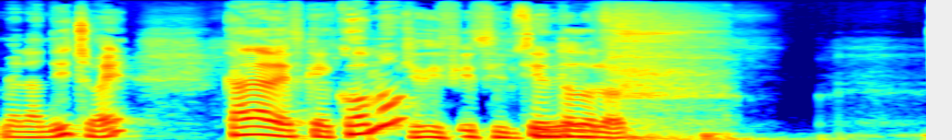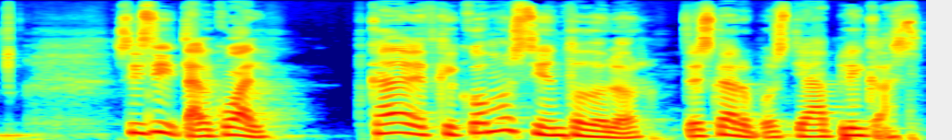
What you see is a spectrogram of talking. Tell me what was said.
me lo han dicho, ¿eh? Cada vez que como, Qué difícil, siento dolor. Sí, sí, tal cual. Cada vez que como, siento dolor. Entonces, claro, pues ya aplicas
